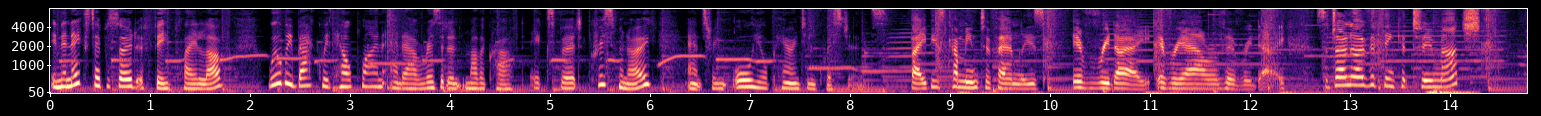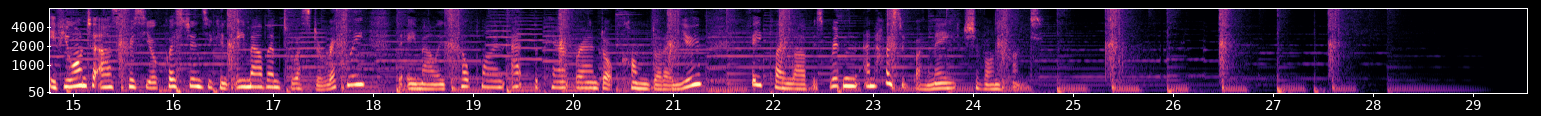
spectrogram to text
In the next episode of Feed Play Love, we'll be back with Helpline and our resident Mothercraft expert, Chris Minogue, answering all your parenting questions. Babies come into families every day, every hour of every day. So don't overthink it too much. If you want to ask Chris your questions, you can email them to us directly. The email is helpline at theparentbrand.com.au. Feed Play Love is written and hosted by me, Siobhan Hunt.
